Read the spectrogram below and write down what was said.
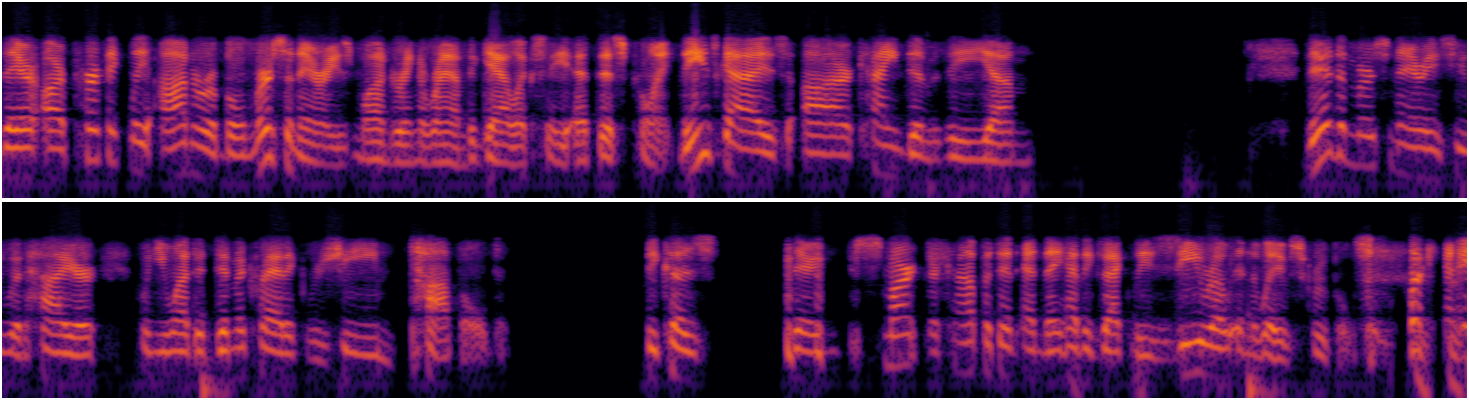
there are perfectly honorable mercenaries wandering around the galaxy at this point. These guys are kind of the um, they're the mercenaries you would hire when you want a democratic regime toppled because they're smart, they're competent, and they have exactly zero in the way of scruples. okay.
